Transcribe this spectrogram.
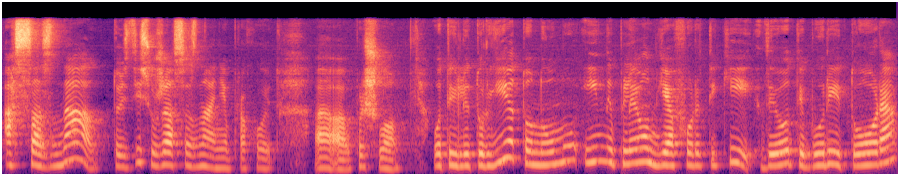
ασασνά, το то есть здесь уже η λειτουργία του νόμου είναι πλέον διαφορετική, διότι μπορεί τώρα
